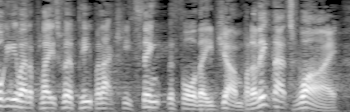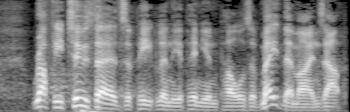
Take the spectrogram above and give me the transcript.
talking about a place where people actually think before they jump. And I think that is why roughly two thirds of people in the opinion polls have made their minds up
